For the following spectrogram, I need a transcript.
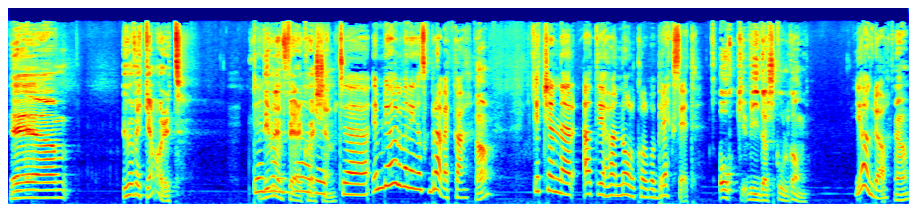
Ehm, hur har veckan varit? Den Det är väl en fair varit, question. eh, ja, men det har väl varit en ganska bra vecka. Ja. Jag känner att jag har noll koll på Brexit. Och Vidars skolgång. Jag då? Ja.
